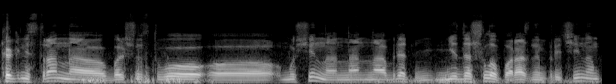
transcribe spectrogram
как ни странно, большинство мужчин на, на, на обряд не дошло по разным причинам,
